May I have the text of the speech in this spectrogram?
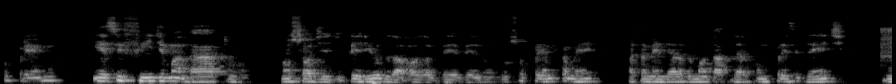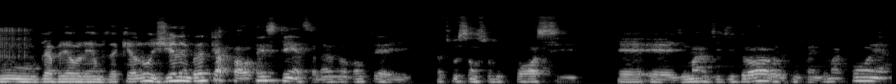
supremo, e esse fim de mandato, não só de, de período da Rosa Weber no, no Supremo também, mas também dela do mandato dela como presidente. O Gabriel Lemos aqui elogia, lembrando que a pauta é extensa, né? Nós vamos ter aí a discussão sobre posse é, é, de, de, de, drogas, principalmente de maconha,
